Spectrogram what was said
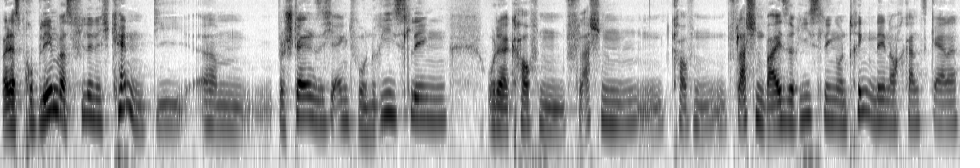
Weil das Problem, was viele nicht kennen, die ähm, bestellen sich irgendwo einen Riesling oder kaufen Flaschen, kaufen flaschenweise Riesling und trinken den auch ganz gerne.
